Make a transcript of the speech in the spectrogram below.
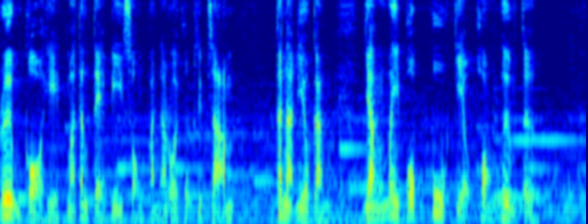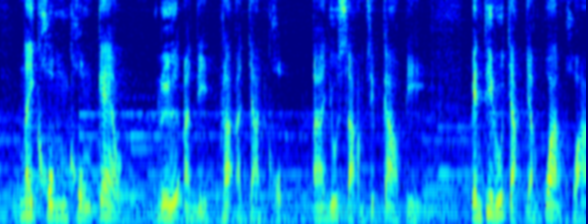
เริ่มก่อเหตุมาตั้งแต่ปี 2563 ขณะเดียวกันยังไม่พบผู้เกี่ยวข้องเพิ่มเติม ในคมคงแก้ว หรืออดีตพระอาจารย์คม อายุ 39 ปี เป็นที่รู้จักอย่างกว้างขวาง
